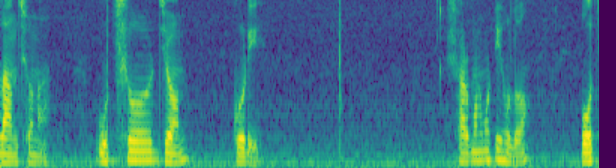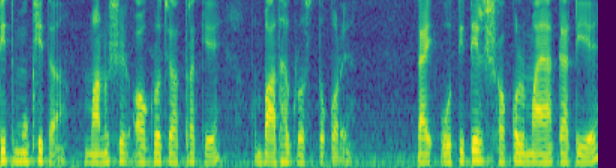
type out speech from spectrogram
লাঞ্ছনা উৎসর্জন করি। সারমর্মটি হলো, অতীতমুখিতা মানুষের অগ্রযাত্রাকে বাধাগ্রস্ত করে। তাই অতীতের সকল মায়া কাটিয়ে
